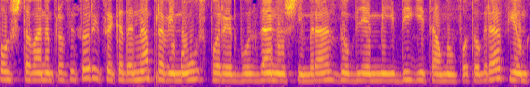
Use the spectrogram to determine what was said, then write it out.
Poštovana profesorica, kada napravimo usporedbu s današnjim razdobljem i digitalnom fotografijom,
